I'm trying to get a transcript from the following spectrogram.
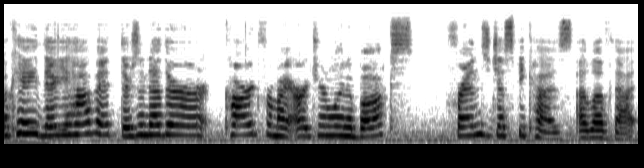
Okay, there you have it. There's another card for my art journal in a box. Friends just because. I love that.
